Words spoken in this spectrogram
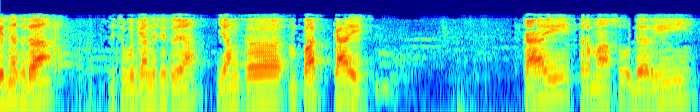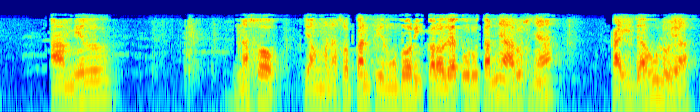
Poinnya sudah disebutkan di situ ya. Yang keempat kai. Kai termasuk dari amil nasob yang menasobkan fi'il mudhari. Kalau lihat urutannya harusnya kai dahulu ya.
